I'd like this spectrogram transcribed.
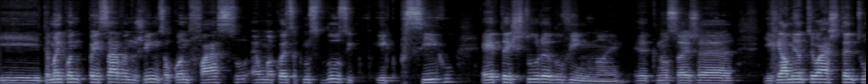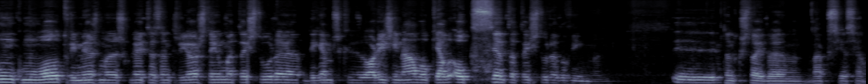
E também quando pensava nos vinhos ou quando faço, é uma coisa que me seduz e, que- e que persigo, é a textura do vinho, não é? É Que não seja. E realmente eu acho tanto um como o outro, e mesmo as colheitas anteriores, têm uma textura, digamos que original, ou que, ela, ou que se sente a textura do vinho. Não é? Eh, Portanto, gostei da, da apreciação.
